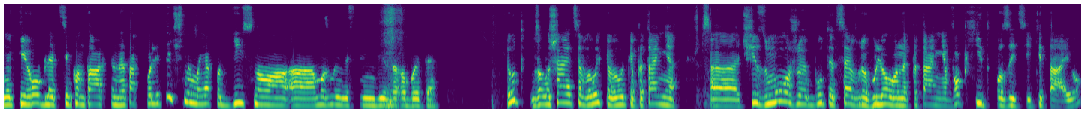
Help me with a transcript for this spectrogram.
які роблять ці контракти не так політичними, як от дійсно е, можливістю Індії заробити. Тут залишається велике велике питання, е, чи зможе бути це врегульоване питання в обхід позиції Китаю,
